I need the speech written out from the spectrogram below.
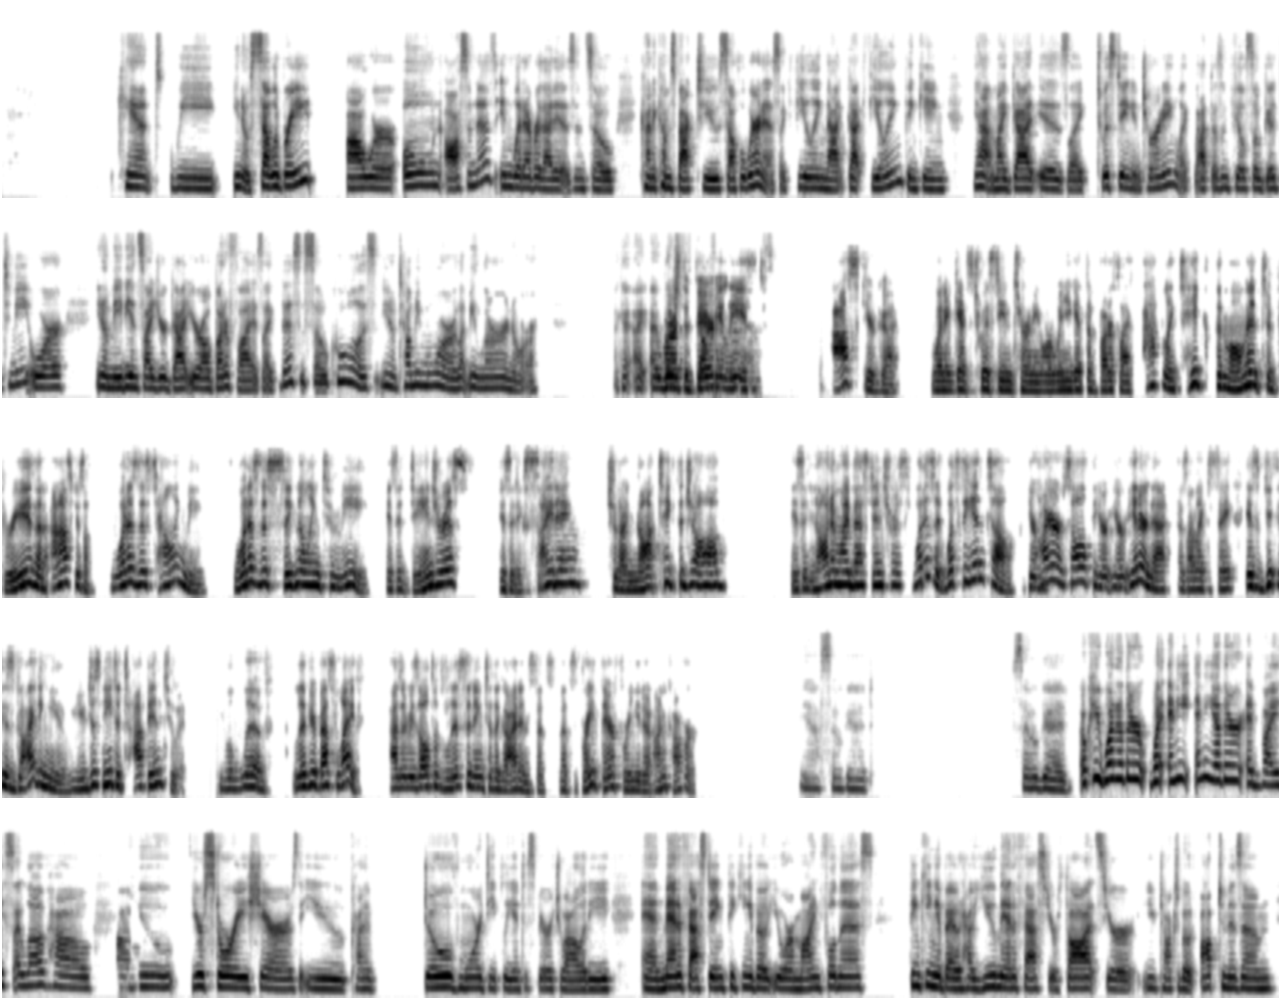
can't we, you know, celebrate our own awesomeness in whatever that is. And so kind of comes back to self-awareness, like feeling that gut feeling, thinking, yeah, my gut is like twisting and turning, like that doesn't feel so good to me. Or, you know, maybe inside your gut, you're all butterflies, like this is so cool. This, you know, tell me more, let me learn, or like I, I or at the very least, ask your gut when it gets twisty and turny, or when you get the butterflies. Like take the moment to breathe and ask yourself, what is this telling me? What is this signaling to me? Is it dangerous? Is it exciting? Should I not take the job? Is it not in my best interest? What is it? What's the intel? Your mm. higher self, your your internet, as I like to say, is is guiding you. You just need to tap into it. You will live live your best life as a result of listening to the guidance that's that's right there for you to uncover. Yeah, so good. So good. Okay, what other what any any other advice? I love how um, you your story shares that you kind of dove more deeply into spirituality and manifesting, thinking about your mindfulness, thinking about how you manifest your thoughts, your you talked about optimism.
